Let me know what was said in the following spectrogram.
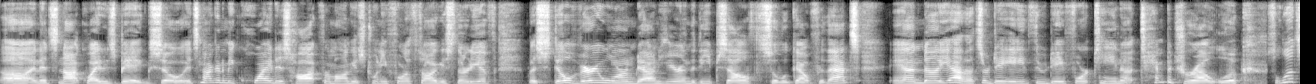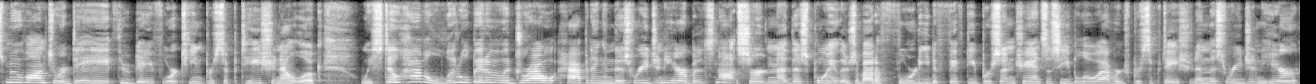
uh, and it's not quite as big, so it's not going to be quite as hot from August 24th to August 30th, but still very warm down here in the deep south, so look out for that. And uh, yeah, that's our day 8 through day 14 uh, temperature outlook. So let's move on to our day 8 through day 14 precipitation outlook. We still have a little bit of a drought happening in this region here, but it's not certain at this point. There's about a 40 to 50% chance to see below average precipitation in this region here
